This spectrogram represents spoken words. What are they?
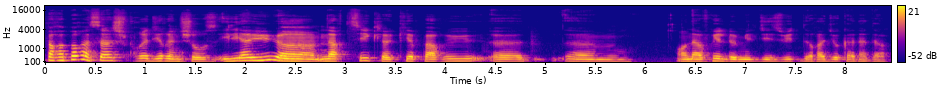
par rapport à ça, je pourrais dire une chose. Il y a eu un article qui est paru euh, euh, en avril 2018 de Radio-Canada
